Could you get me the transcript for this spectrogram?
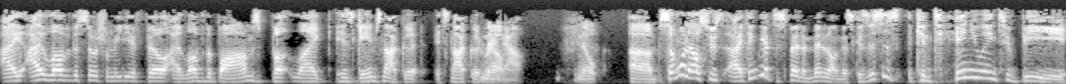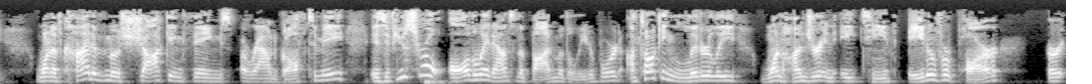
I, I love the social media Phil. I love the bombs, but like his game's not good. It's not good No. right now. Nope. Um, someone else who's, I think we have to spend a minute on this because this is continuing to be one of kind of the most shocking things around golf to me is if you scroll all the way down to the bottom of the leaderboard, I'm talking literally 118th, eight over par, or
